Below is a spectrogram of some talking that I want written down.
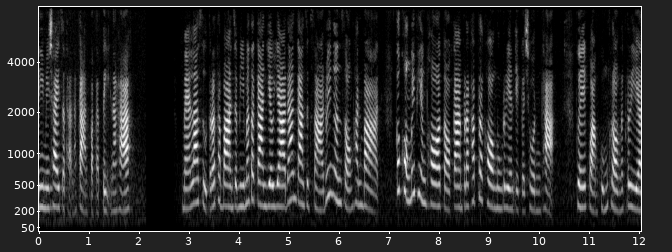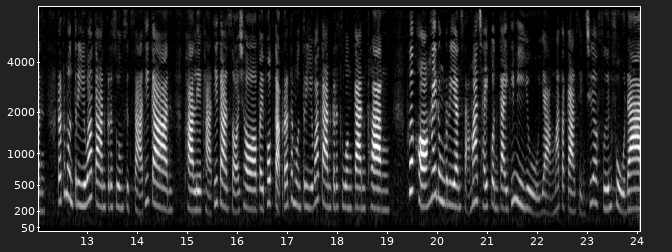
นี่ไม่ใช่สถานการณ์ปกตินะคะแม้ล่าสุดรัฐบาลจะมีมาตรการเยียวยาด้านการศึกษาด้วยเงิน 2,000 บาท ก็คงไม่เพียงพอต่อการประคับประคองโรงเรียนเอกชนค่ะ เพื่อให้ความคุ้มครองนักเรียน รัฐมนตรีว่าการกระทรวงศึกษาธิการ พาเลขาธิการสอชอไปพบกับรัฐมนตรีว่าการกระทรวงการคลัง เพื่อขอให้โรงเรียนสามารถใช้กลไกที่มีอยู่อย่างมาตรการสินเชื่อฟื้นฟูได้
